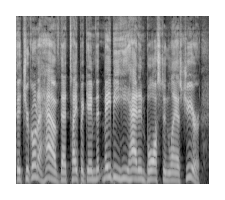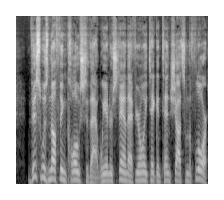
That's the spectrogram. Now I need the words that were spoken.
that you're going to have that type of game that maybe he had in Boston last year. This was nothing close to that. We understand that if you're only taking 10 shots from the floor.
